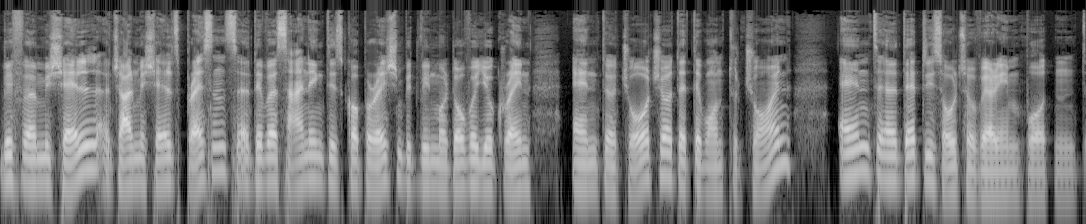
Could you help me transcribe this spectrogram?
with uh, Michel, uh, Charles Michel's presence. They were signing this cooperation between Moldova, Ukraine, and Georgia that they want to join. And that is also very important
